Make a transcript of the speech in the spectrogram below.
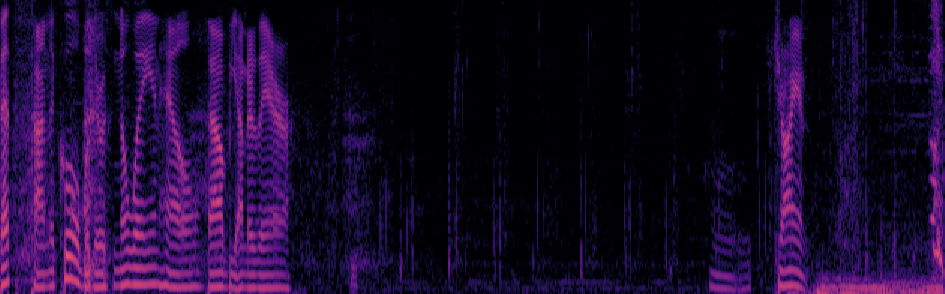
That's kinda cool, but there's no way in hell that I'll be under there. Hmm, giant. Hey!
